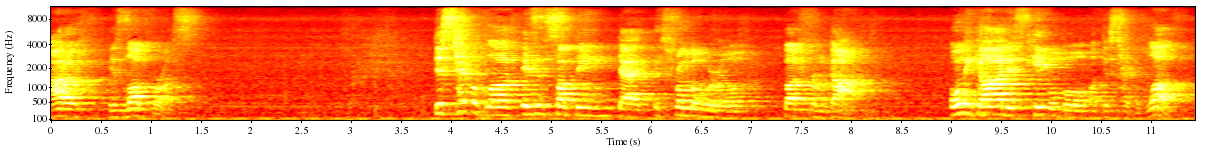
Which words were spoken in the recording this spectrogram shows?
out of his love for us. This type of love isn't something that is from the world, but from God. Only God is capable of this type of love.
